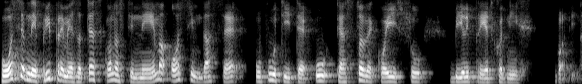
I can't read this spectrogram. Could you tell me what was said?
posebne pripreme za test sklonosti nema, osim da se uputite u testove koji su bili prethodnih godina.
